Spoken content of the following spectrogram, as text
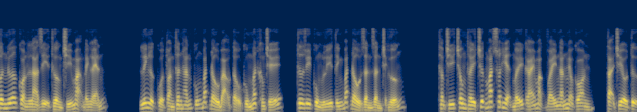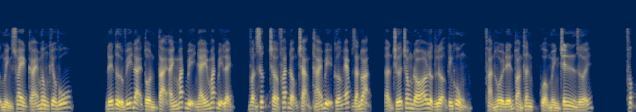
Hơn nữa còn là dị thường trí mạng đánh lén. Linh lực của toàn thân hắn cũng bắt đầu bạo tẩu cùng mất khống chế, tư duy cùng lý tính bắt đầu dần dần chạy hướng. Thậm chí trông thấy trước mắt xuất hiện mấy cái mặc váy ngắn mèo con, tại chiều tự mình xoay cái mông khiêu vũ. Đến từ vĩ đại tồn tại ánh mắt bị nháy mắt bị lệnh vận sức chờ phát động trạng thái bị cưỡng ép gián đoạn, ẩn chứa trong đó lực lượng kinh khủng, phản hồi đến toàn thân của mình trên dưới. Phúc.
